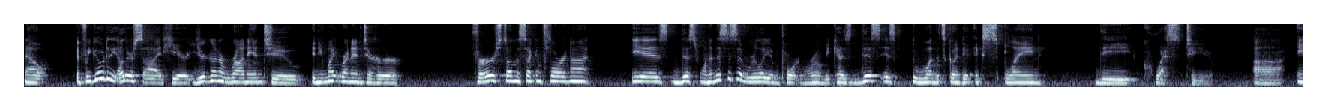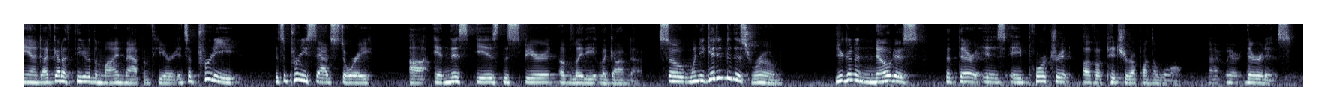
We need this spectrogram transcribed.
Now, if we go to the other side here, you're going to run into, and you might run into her first on the second floor or not is this one. And this is a really important room because this is the one that's going to explain the quest to you. Uh, and I've got a theater of the mind map of here. It's a pretty, it's a pretty sad story. Uh, and this is the spirit of Lady Laganda. So when you get into this room, you're going to notice that there is a portrait of a picture up on the wall. Uh, there it is.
